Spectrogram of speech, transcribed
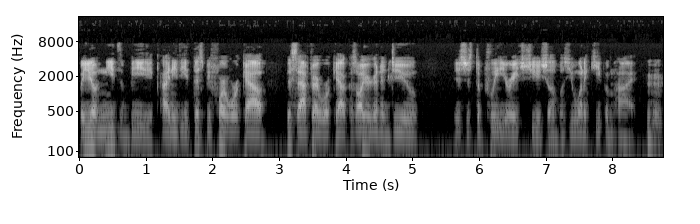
but you don't need to be. I need to eat this before I work out, this after I work out, because all you're gonna do is just deplete your HGH levels. You want to keep them high. Mhm.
